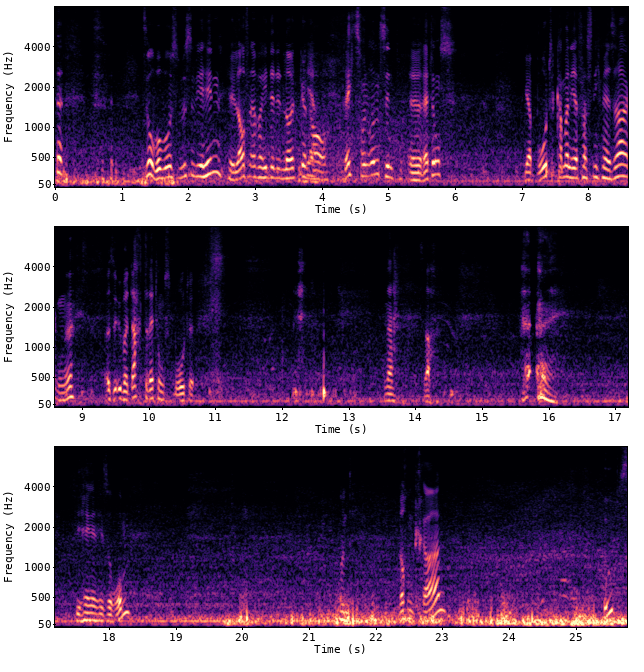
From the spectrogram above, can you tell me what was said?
So, wo müssen wir hin? Wir laufen einfach hinter den Leuten Genau. her. Rechts von uns sind äh, Rettungs... Ja, Boote kann man ja fast nicht mehr sagen, ne? Also überdachte Rettungsboote. Na, so. Die hängen hier so rum. Und noch ein Kran. Ups.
